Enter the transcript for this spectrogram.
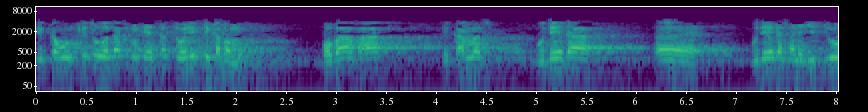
بك هوركتو وتكن كيست ولد كبمو. ببافا بك أمس بديدا آه بديدا كان جدو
